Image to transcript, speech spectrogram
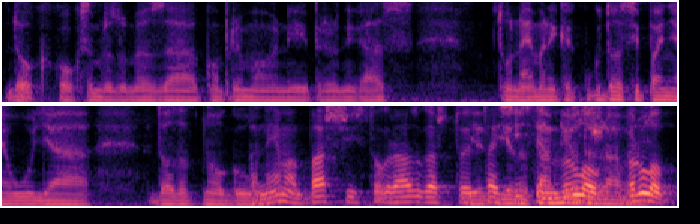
Dok, koliko sam razumeo, za komprimovani prirodni gas, tu nema nikakvog dosipanja ulja, dodatnog... U... Pa nema, baš iz tog razloga što je taj sistem vrlo, vrlo,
